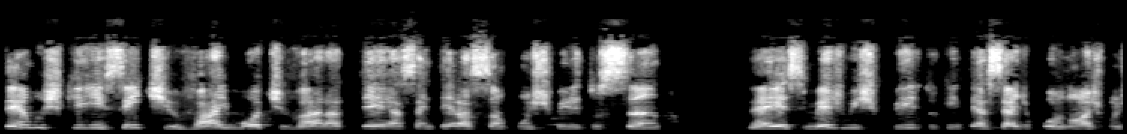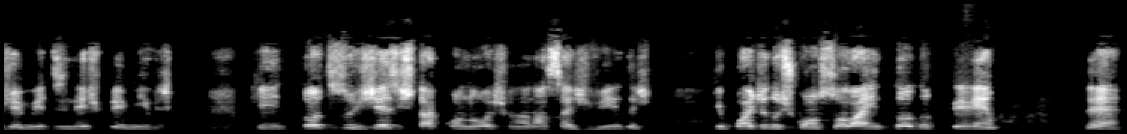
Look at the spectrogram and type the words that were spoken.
temos que incentivar e motivar a ter essa interação com o Espírito Santo. Né? Esse mesmo Espírito que intercede por nós com gemidos inexprimíveis, que todos os dias está conosco nas nossas vidas, que pode nos consolar em todo o tempo. Né?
